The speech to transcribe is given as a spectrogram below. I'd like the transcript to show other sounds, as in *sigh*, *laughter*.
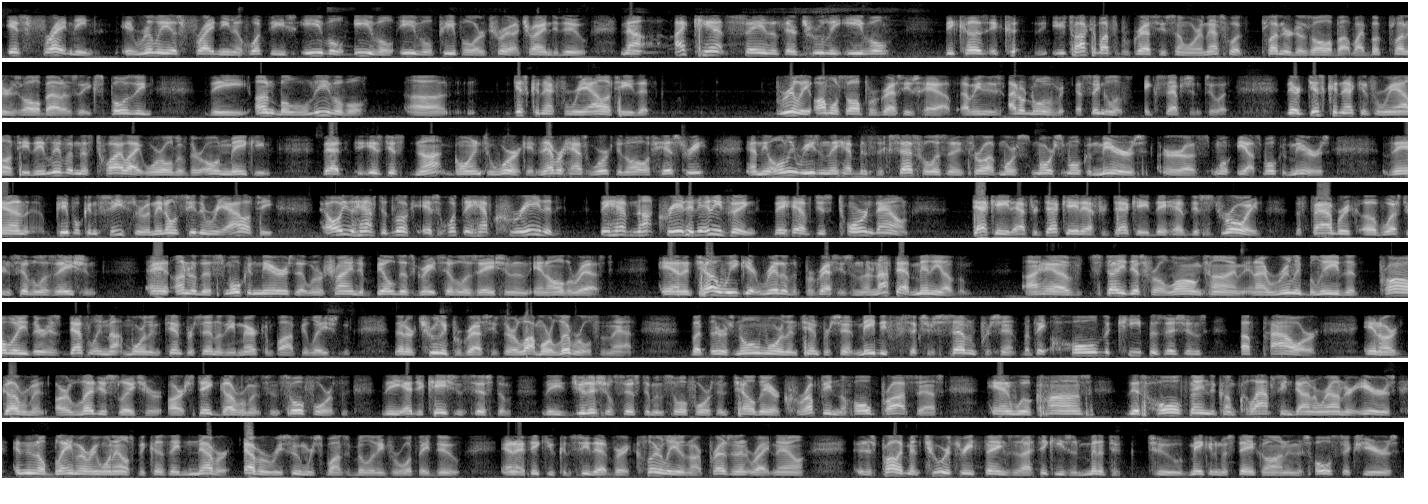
it's frightening. It really is frightening of what these evil, evil, evil people are try, trying to do. Now, I can't say that they're truly evil because it could, you talked about the progressive somewhere, and that's what Plunder is all about. My book Plunder is all about is exposing the unbelievable uh, disconnect from reality that really almost all progressives have. I mean, I don't know of a single exception to it. They're disconnected from reality. They live in this twilight world of their own making that is just not going to work. It never has worked in all of history, and the only reason they have been successful is they throw up more more smoke and mirrors, or uh, smoke, yeah, smoke and mirrors, than people can see through, and they don't see the reality. All you have to look is what they have created. They have not created anything. They have just torn down decade after decade after decade, they have destroyed the fabric of Western civilization, and under the smoke and mirrors that we're trying to build this great civilization and, and all the rest. And until we get rid of the progressives, and there are not that many of them, I have studied this for a long time, and I really believe that probably there is definitely not more than 10% of the American population that are truly progressives. There are a lot more liberals than that but there's no more than 10%, maybe 6 or 7%, but they hold the key positions of power in our government, our legislature, our state governments, and so forth, the education system, the judicial system, and so forth, until they are corrupting the whole process and will cause this whole thing to come collapsing down around their ears, and then they'll blame everyone else because they never, ever resume responsibility for what they do. And I think you can see that very clearly in our president right now. There's probably been two or three things that I think he's admitted to, to making a mistake on in his whole six years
